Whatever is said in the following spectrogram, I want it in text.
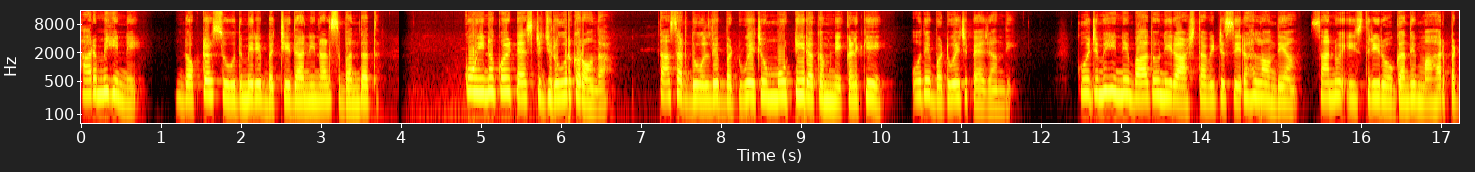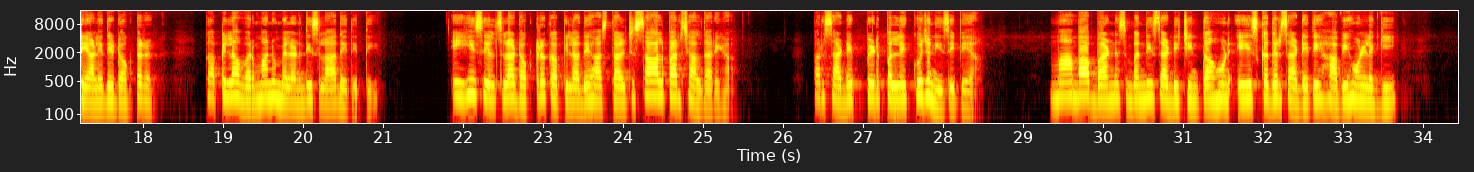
ਹਰ ਮਹੀਨੇ ਡਾਕਟਰ ਸੂਦ ਮੇਰੇ ਬੱਚੇਦਾਨੀ ਨਾਲ ਸੰਬੰਧਤ ਕੋਈ ਨਾ ਕੋਈ ਟੈਸਟ ਜ਼ਰੂਰ ਕਰਾਉਂਦਾ। ਤਾਂ ਸਰਦੂਲ ਦੇ ਬਟੂਏ 'ਚੋਂ ਮੋਟੀ ਰਕਮ ਨਿਕਲ ਕੇ ਉਹਦੇ ਬਟੂਏ 'ਚ ਪੈ ਜਾਂਦੀ। ਕੁਝ ਮਹੀਨੇ ਬਾਅਦ ਉਹ ਨਿਰਾਸ਼ਤਾ ਵਿੱਚ ਸਿਰ ਹਿਲਾਉਂਦਿਆਂ ਸਾਨੂੰ ਇਸਤਰੀ ਰੋਗਾਂ ਦੇ ਮਾਹਰ ਪਟਿਆਲੇ ਦੇ ਡਾਕਟਰ ਕਪਿਲਾ ਵਰਮਾ ਨੂੰ ਮਿਲਣ ਦੀ ਸਲਾਹ ਦੇ ਦਿੱਤੀ। ਇਹੀ ਸਿਲਸਿਲਾ ਡਾਕਟਰ ਕਪਿਲਾ ਦੇ ਹਸਪਤਾਲ 'ਚ ਸਾਲ ਭਰ ਚੱਲਦਾ ਰਿਹਾ। ਪਰ ਸਾਡੇ ਪਿੜ ਪੱਲੇ ਕੁਝ ਨਹੀਂ ਸੀ ਪਿਆ। ਮਾਂ-ਬਾਪ ਬਣਨ ਸੰਬੰਧੀ ਸਾਡੀ ਚਿੰਤਾ ਹੁਣ ਇਸ ਕਦਰ ਸਾਡੇ ਤੇ ਹਾਵੀ ਹੋਣ ਲੱਗੀ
